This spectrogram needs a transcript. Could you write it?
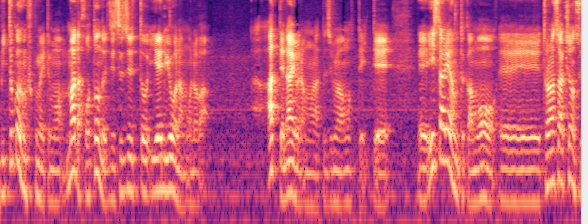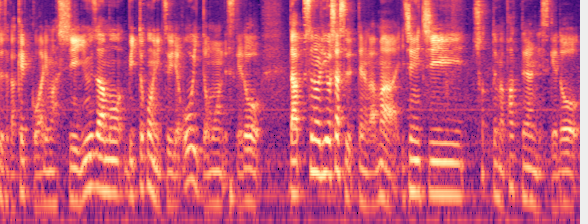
ビットコインも含めても、まだほとんど実需と言えるようなものはあってないようなものだと自分は思っていて、えイーサリアムとかも、えー、トランサクション数とか結構ありますし、ユーザーもビットコインについて多いと思うんですけど、DAPS の利用者数っていうのが、まあ、1日、ちょっと今パッてないんですけど、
